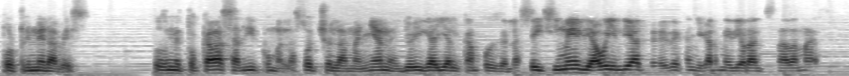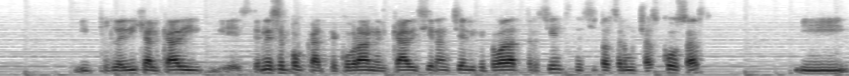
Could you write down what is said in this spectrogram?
por primera vez. Entonces me tocaba salir como a las 8 de la mañana, yo llegué ahí al campo desde las seis y media, hoy en día te dejan llegar media hora antes nada más. Y pues le dije al Cádiz, este, en esa época te cobraban el Cádiz, si eran 100, le dije, te voy a dar 300, necesito hacer muchas cosas. Y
